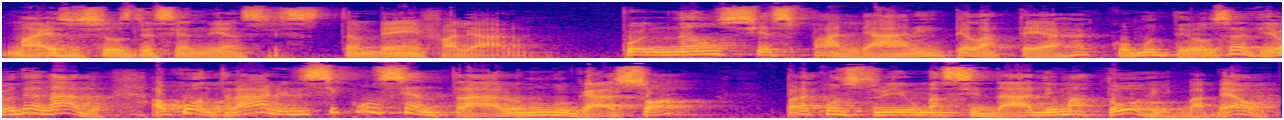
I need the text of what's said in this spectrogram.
Mas os seus descendentes também falharam, por não se espalharem pela terra como Deus havia ordenado. Ao contrário, eles se concentraram num lugar só para construir uma cidade e uma torre, Babel,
